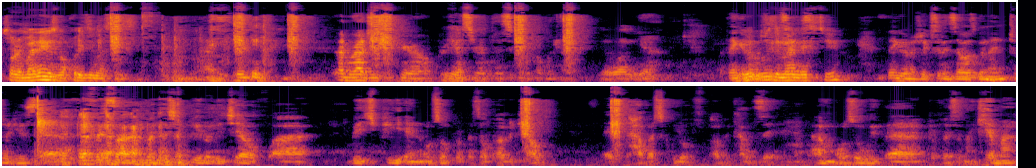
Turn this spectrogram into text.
Sorry, my name is Mokgweetsi Masisi. I'm Roger Shapiro, professor at the School of Public Health. The one- Yeah. Thank you very who's much, the man next to you? Thank you very much, Excellency. I was going to introduce uh, Professor Michael Shapiro, the chair of uh, BHP and also Professor of Public Health at Harvard School of Public Health. I'm also with uh, Professor Makhema,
